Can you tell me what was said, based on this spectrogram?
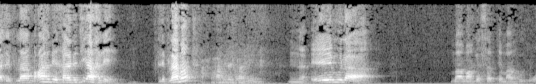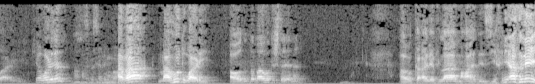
الف لام عهد خارجي اخلي الف لام نه اے مولا ما مخکې سبق ماحود غواړي چې غواړي دا هغه ماحود غواړي او دلته ماحود شته نه او که الف لام عهد ذهني اخلي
